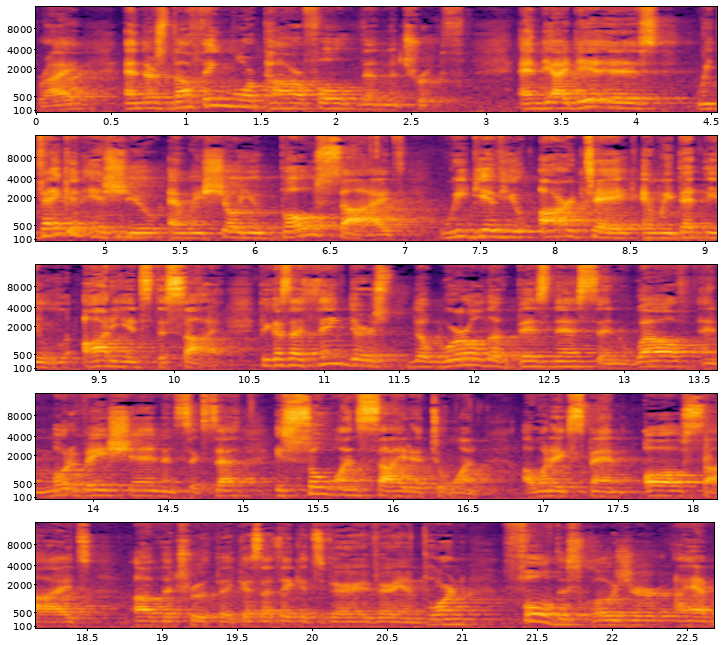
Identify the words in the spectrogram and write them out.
right? And there's nothing more powerful than the truth. And the idea is we take an issue and we show you both sides. We give you our take and we let the audience decide. Because I think there's the world of business and wealth and motivation and success is so one sided to one. I want to expand all sides of the truth because I think it's very, very important. Full disclosure, I have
